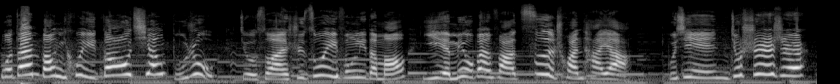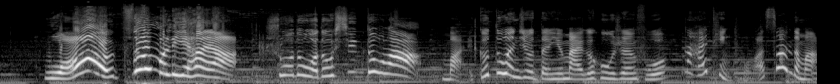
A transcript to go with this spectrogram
我担保你会刀枪不入。就算是最锋利的矛，也没有办法刺穿它呀！不信你就试试。哇，这么厉害呀！说的我都心动啦。买个盾就等于买个护身符，那还挺划算的嘛。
